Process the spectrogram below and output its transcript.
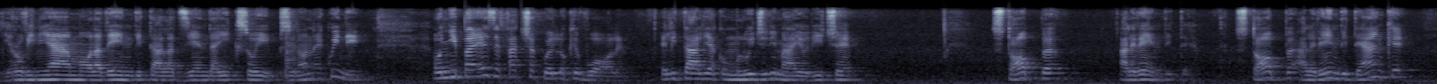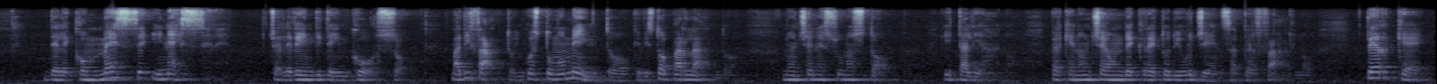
Gli roviniamo la vendita all'azienda X o Y e quindi ogni paese faccia quello che vuole. E l'Italia, come Luigi Di Maio, dice stop alle vendite, stop alle vendite anche delle commesse in essere, cioè le vendite in corso. Ma di fatto, in questo momento che vi sto parlando, non c'è nessuno stop italiano, perché non c'è un decreto di urgenza per farlo. Perché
